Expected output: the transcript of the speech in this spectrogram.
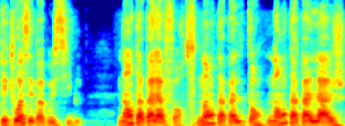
tais-toi c'est pas possible non t'as pas la force. Non t'as pas le temps. Non t'as pas l'âge.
